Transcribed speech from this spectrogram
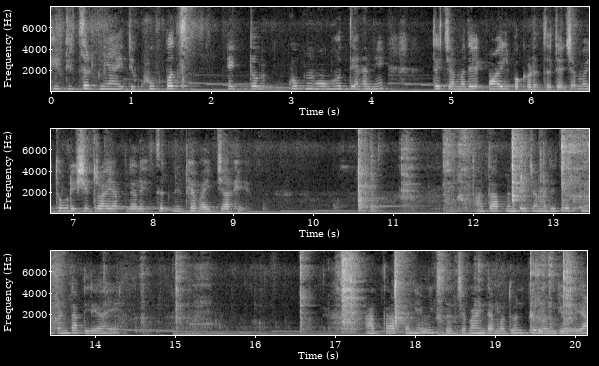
किती ती चटणी आहे ती खूपच एकदम खूप मऊ होते आणि त्याच्यामध्ये ऑइल पकडतं. त्याच्यामुळे थोडीशी ड्राय आपल्याला ही चटणी ठेवायची आहे. आता आपण त्याच्यामध्ये चटणी पण टाकली आहे. आता आपण हे मिक्सरच्या भांड्यामधून फिरवून घेऊया.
